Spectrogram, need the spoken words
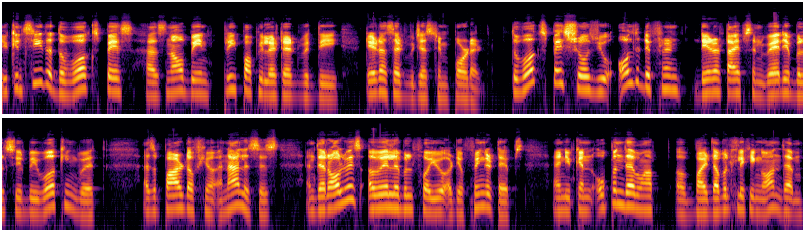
You can see that the workspace has now been pre-populated with the dataset we just imported. The workspace shows you all the different data types and variables you'll be working with as a part of your analysis and they're always available for you at your fingertips and you can open them up uh, by double clicking on them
